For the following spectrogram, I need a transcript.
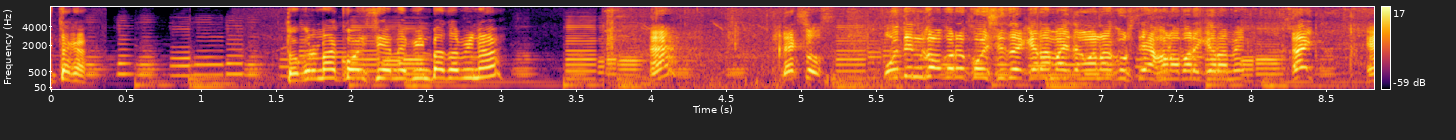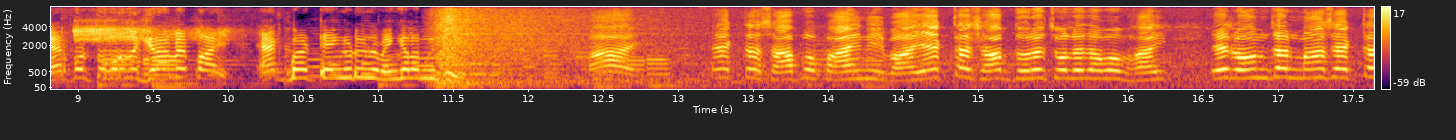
দিক টাকা। তোকে না কইছি এনে বিন বাজাবি না? হ্যাঁ? দেখছোস ওই দিন করে কইছি যে গ্রামে আইতে মানা করছি এখন আবার গ্রামে। এই এরপর তো করে গ্রামে পাই। একবার ট্যাঙ্গুড়ি ভেঙে গেলাম কিন্তু। ভাই একটা সাপও পাইনি ভাই একটা সাপ ধরে চলে যাব ভাই। এই রমজান মাস একটা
